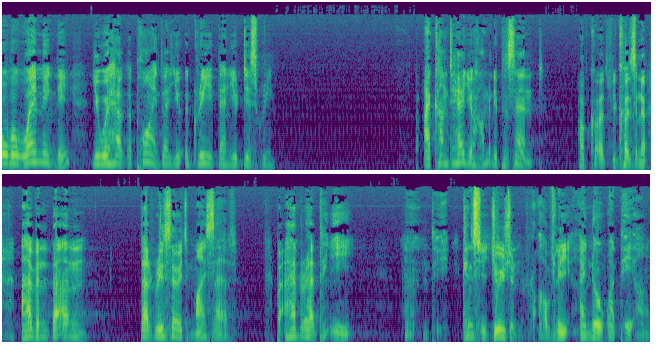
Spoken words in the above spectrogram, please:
Overwhelmingly, you will have the point that you agree than you disagree. I can't tell you how many percent, of course, because you know I haven't done that research myself, but I have read the, uh, the constitution roughly. I know what they are.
